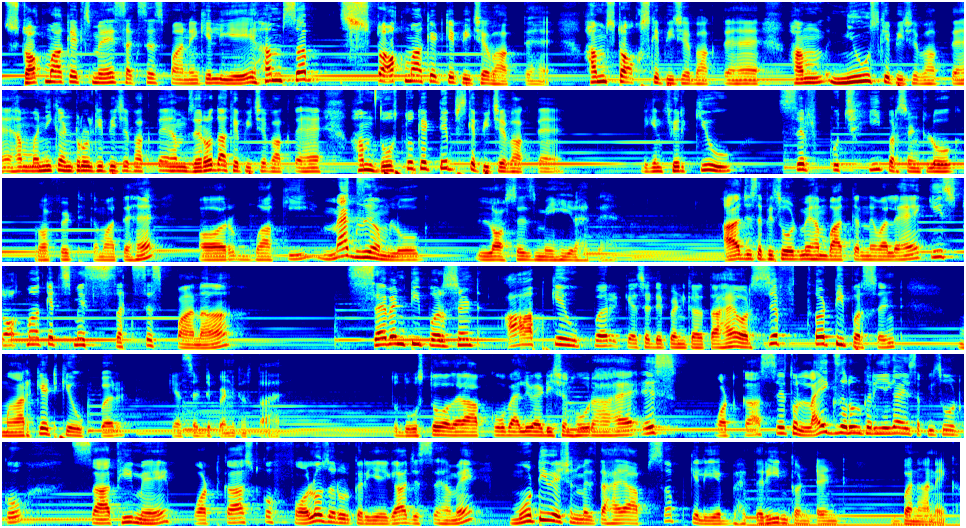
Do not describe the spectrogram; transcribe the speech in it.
Stock markets में success पाने के लिए हम सब स्टॉक मार्केट के पीछे भागते हैं। हम स्टॉक्स के पीछे भागते हैं, हम न्यूज़ के पीछे भागते हैं, हम मनी कंट्रोल के पीछे भागते हैं, हम ज़ेरोदा के पीछे भागते हैं, हम दोस्तों के टिप्स के पीछे भागते हैं। लेकिन फिर क्यों सिर्फ़ कुछ ही परसेंट लोग प्रॉफिट कमाते हैं और बाकी मैक्सिमम लोग लॉसेस में ही रहते हैं? आज इस एपिसोड में हम बात करने वाले हैं कि स्टॉक मार्केट्स में सक्सेस पाना 70 परसेंट आपके ऊपर कैसे डिपेंड करता है और सिर्फ़ 30 परसेंट मार्केट के ऊपर कैसे डिपेंड करता है। तो दोस्तों, अगर आपको वैल्यू एडिशन हो रहा है इस पॉडकास्ट से तो लाइक ज़रूर करिएगा इस एपिसोड को। साथ ही में पॉडकास्ट को फॉलो ज़रूर करिएगा, जिससे हमें मोटिवेशन मिलता है आप सबके लिए बेहतरीन कंटेंट बनाने का।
